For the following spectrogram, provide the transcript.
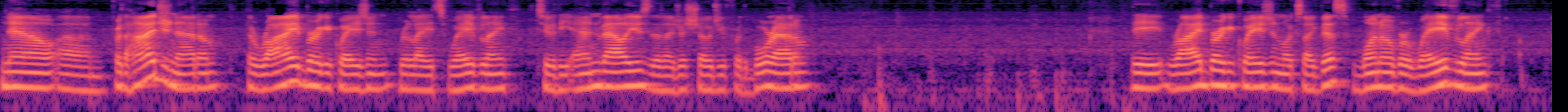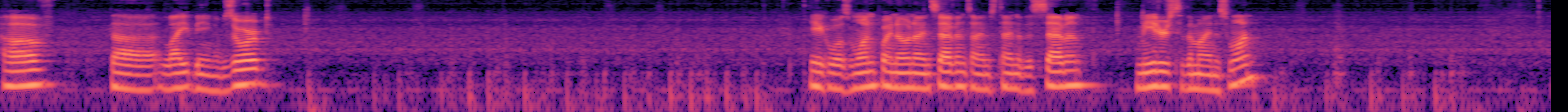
now um, for the hydrogen atom, the Rydberg equation relates wavelength to the n values that I just showed you for the Bohr atom. The Rydberg equation looks like this, 1 over wavelength of the light being absorbed. Equals 1.097 times 10 to the 7th meters to the minus 1.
